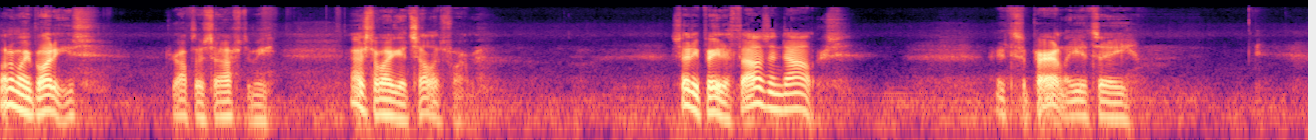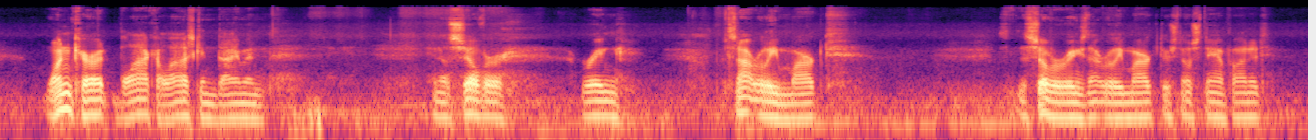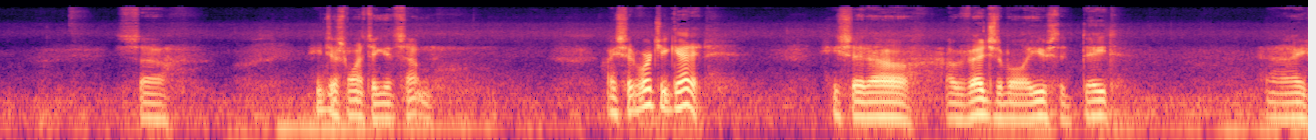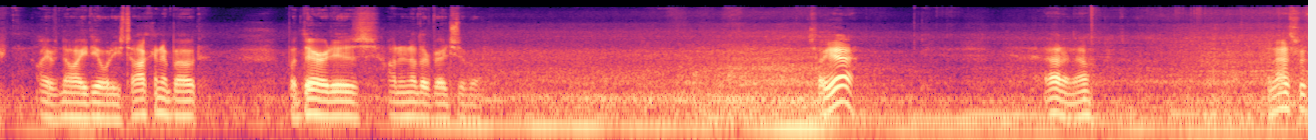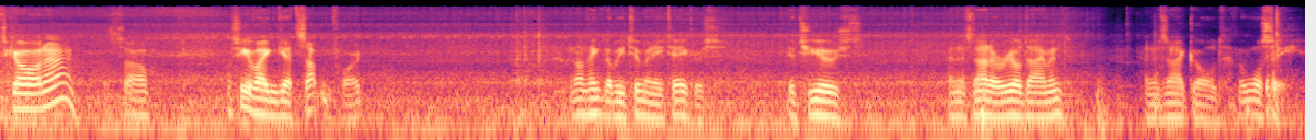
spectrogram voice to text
One of my buddies dropped this off to me. Asked if I could sell it for him. Said he paid a thousand dollars. It's apparently it's a one carat black Alaskan diamond in a silver ring. It's not really marked. The silver ring's not really marked. There's no stamp on it. So he just wants to get something. I said, where'd you get it? He said, oh, a vegetable I used to date. And I, I have no idea what he's talking about. But there it is on another vegetable. So yeah, I don't know. And that's what's going on. So we'll see if I can get something for it. I don't think there'll be too many takers. It's used. And it's not a real diamond. And it's not gold. But we'll see.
